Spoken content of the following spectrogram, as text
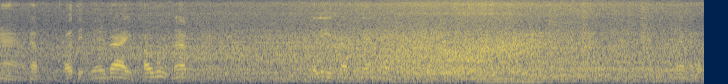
อ่านะครับคอยติด ได้เข้ารูปนะครับรีดครับแน่นครับแน่นครับ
